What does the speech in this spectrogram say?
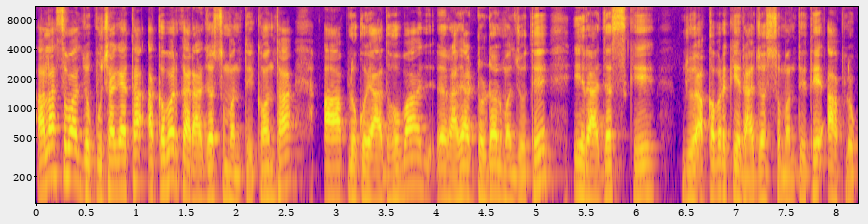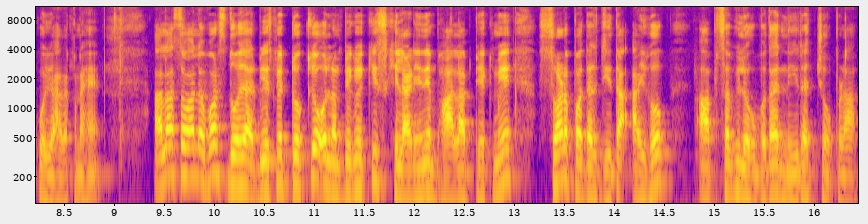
अगला सवाल जो पूछा गया था, अकबर का राजस्व मंत्री कौन था? आप लोग को याद होगा, राजा टोडरमल जो थे, ये राजस्व के, जो अकबर के राजस्व मंत्री थे, आप लोग को याद रखना है। अगला सवाल है, वर्ष 2020 में टोक्यो ओलंपिक में किस खिलाड़ी ने भाला फेंक में स्वर्ण पदक जीता? आई होप आप सभी लोगों को पता है, नीरज चोपड़ा।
